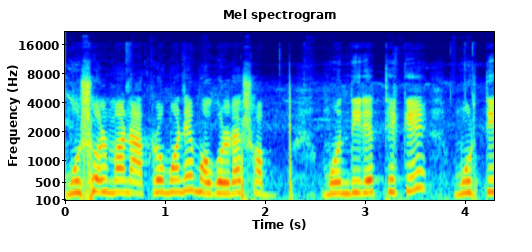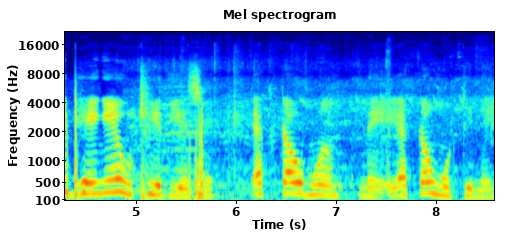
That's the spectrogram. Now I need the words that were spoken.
মুসলমান আক্রমণে মোগলরা সব মন্দিরের থেকে মূর্তি ভেঙে উঠিয়ে দিয়েছে। একটাও নেই, একটাও মূর্তি নেই।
